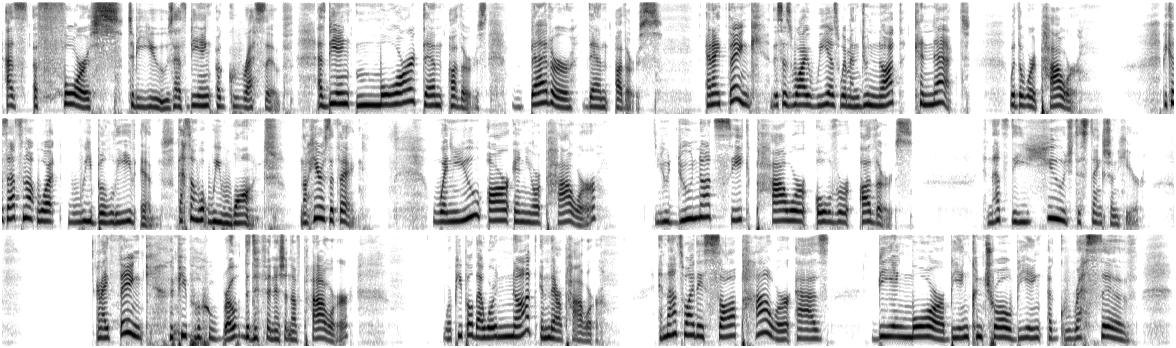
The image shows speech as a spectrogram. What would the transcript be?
as a force to be used, as being aggressive, as being more than others, better than others. And I think this is why we as women do not connect with the word power. Because that's not what we believe in. That's not what we want. Now, here's the thing when you are in your power, you do not seek power over others. And that's the huge distinction here. And I think the people who wrote the definition of power were people that were not in their power. And that's why they saw power as being more, being control, being aggressive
